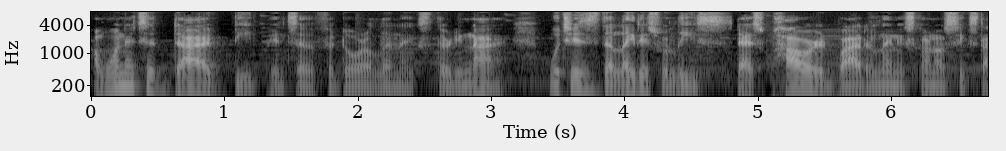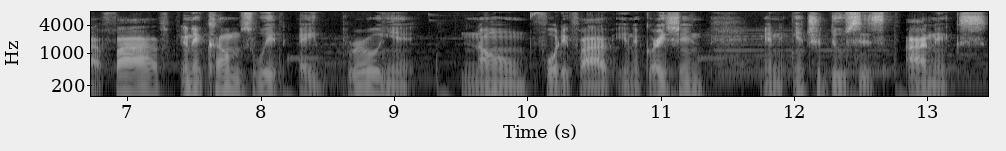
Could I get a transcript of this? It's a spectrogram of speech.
I wanted to dive deep into Fedora Linux 39, which is the latest release that's powered by the Linux kernel 6.5 and it comes with a brilliant GNOME 45 integration and introduces Onyx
